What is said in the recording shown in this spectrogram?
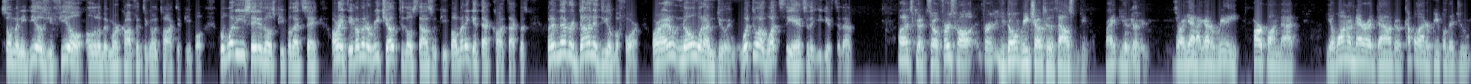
so many deals, you feel a little bit more confident to go and talk to people. But what do you say to those people that say, all right, Dave, I'm going to reach out to those thousand people. I'm going to get that contact list, but I've never done a deal before, or I don't know what I'm doing. What do I, what's the answer that you give to them? Well, that's good. So first of all, for you don't reach out to the thousand people, right? You, okay. So again, I got to really harp on that. You want to narrow it down to a couple hundred people that you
